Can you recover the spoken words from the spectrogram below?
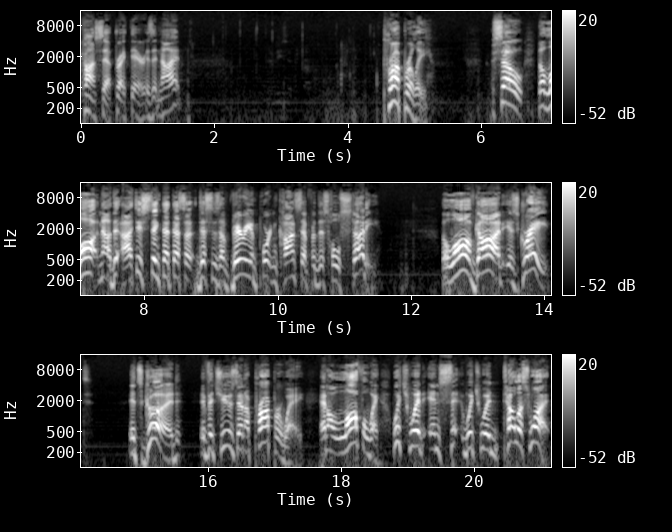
concept right there, is it not? Properly. So the law, now I just think that that's a, this is a very important concept for this whole study. The law of God is great. It's good if it's used in a proper way, in a lawful way, which would, which would tell us what?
